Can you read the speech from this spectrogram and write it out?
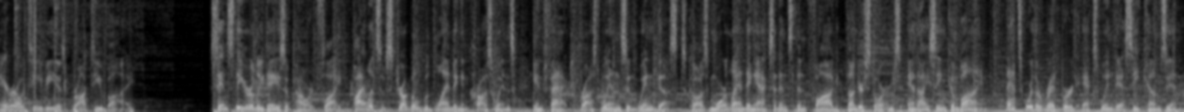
Aero TV is brought to you by since the early days of powered flight, pilots have struggled with landing in crosswinds. In fact, crosswinds and wind gusts cause more landing accidents than fog, thunderstorms, and icing combined. That's where the Redbird X-Wind SE comes in.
